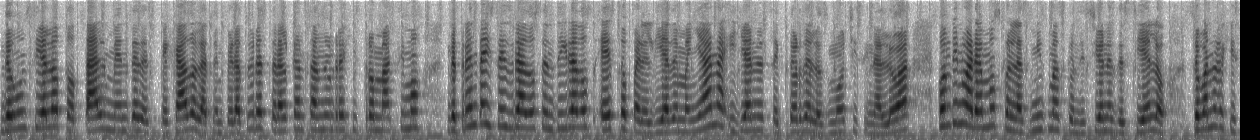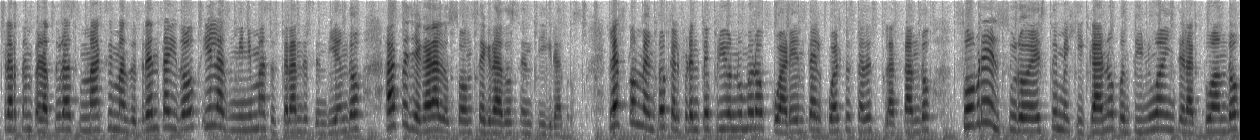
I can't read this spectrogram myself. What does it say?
de un cielo totalmente despejado. La temperatura estará alcanzando un registro máximo de 36 grados centígrados, esto para el día de mañana y ya en el sector de los Mochis, Sinaloa, continuaremos con las mismas condiciones de cielo. Se van a registrar temperaturas máximas de 32 y las mínimas estarán descendiendo hasta llegar a los 11 grados centígrados. Les número 40, el cual se está desplazando sobre el suroeste mexicano, continúa interactuando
